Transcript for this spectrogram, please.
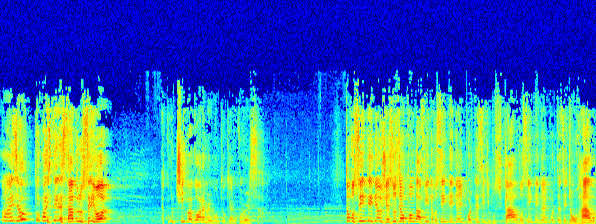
Mas eu estou mais interessado no Senhor. É contigo agora, meu irmão, que eu quero conversar. Então você entendeu, Jesus é o pão da vida, você entendeu a importância de buscá-lo, você entendeu a importância de honrá-lo,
